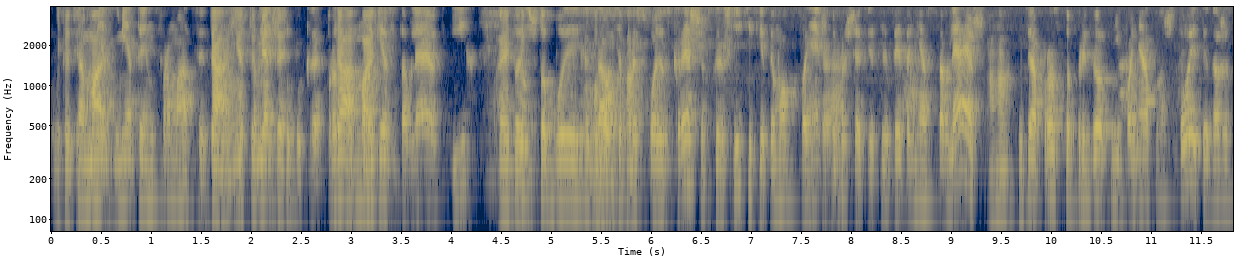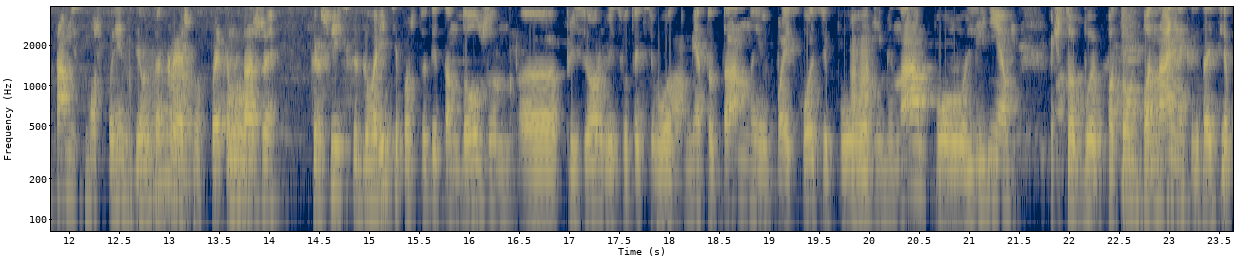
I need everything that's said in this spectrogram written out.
вот эти Там нет метаинформации. Да, нет мета... чтобы Просто да, многие поэтому... оставляют их, это то есть чтобы когда плохо. у тебя происходят крэши в Crashlytics, ты мог понять, да. что прощать. Если ты это не оставляешь, ага. у тебя просто придет непонятно что, и ты даже сам не сможешь понять, где у тебя крэшнулся. Поэтому О. даже Crashlytics говорит, типа, что ты там должен э, презервить вот эти вот а. метаданные в байткоде по ага. именам, по линиям, чтобы потом банально, когда тебе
